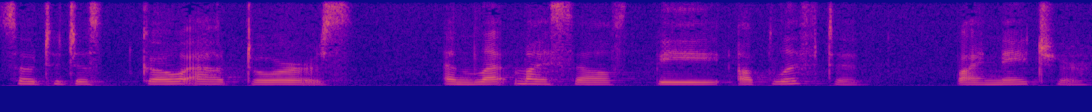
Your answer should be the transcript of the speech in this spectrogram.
So, to just go outdoors and let myself be uplifted by nature.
